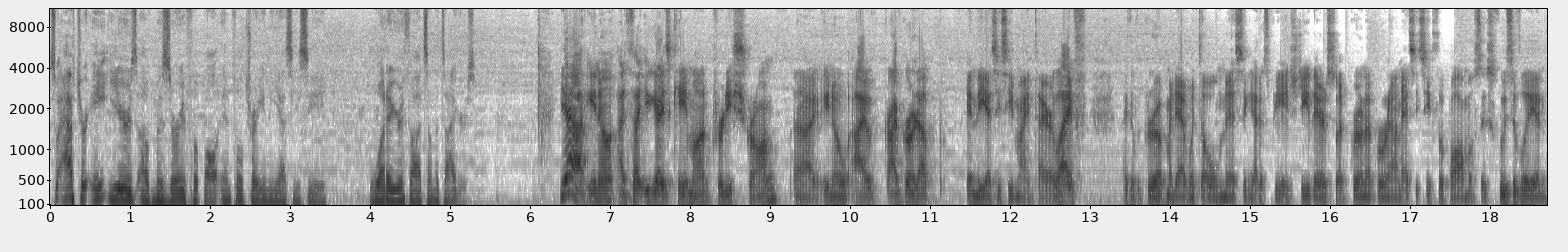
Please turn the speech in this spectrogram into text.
So after eight years of Missouri football infiltrating the SEC, what are your thoughts on the Tigers? Yeah, you know, I thought you guys came on pretty strong. Uh, you know, I've I've grown up in the SEC my entire life. I grew up. My dad went to Ole Miss and got his PhD there, so I've grown up around SEC football almost exclusively. And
